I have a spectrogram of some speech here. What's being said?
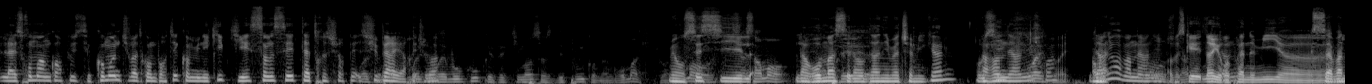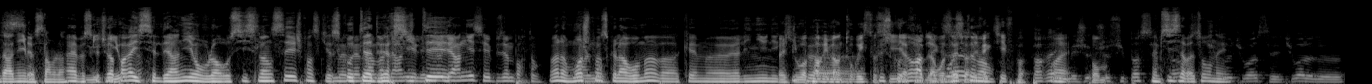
l'AS Roma encore plus. C'est comment tu vas te comporter comme une équipe qui est censée être surpa- supérieure, j'aimerais- tu vois. J'aimerais beaucoup qu'effectivement ça se dépouille contre un gros match. tu vois. Mais on sait hein, si hein. La Roma, après, c'est leur euh, dernier match amical aussi. Avant dernier, Ouais. je crois. Ouais. Dernier ou avant dernier Non, Ah, parce c'est que non, ils dernier. reprennent mi. euh, C'est avant-dernier, il me semble. Ouais, parce que tu vois, Mi-août, pareil, hein. c'est le dernier, ils vont vouloir aussi se lancer. Je pense qu'il y a ce Même côté avant-dernier, Les deux adversité. derniers, c'est les plus important. Voilà, moi je pense que la Roma va quand même euh, aligner une Bah, équipe. je ne vois pas arriver euh, un touriste plus aussi à faire qu'honorable, de la rotation exactement. d'effectifs. Quoi. pareil, mais je, suis pas certain. Même si ça va tu tourner. veux, tu vois, c'est, tu vois, le, le-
